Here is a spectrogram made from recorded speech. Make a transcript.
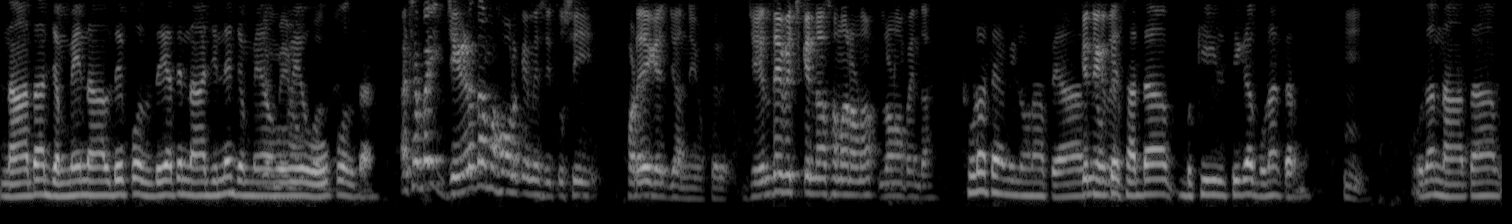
ਨਾ ਤਾਂ ਜੰਮੇ ਨਾਲ ਦੇ ਭੁੱਲਦੇ ਆ ਤੇ ਨਾ ਜਿੰਨੇ ਜੰਮਿਆ ਹੋਵੇ ਉਹ ਭੁੱਲਦਾ। ਅੱਛਾ ਬਾਈ ਜੇਲ੍ਹ ਦਾ ਮਾਹੌਲ ਕਿਵੇਂ ਸੀ? ਤੁਸੀਂ ਫੜੇ ਗਏ ਜਾਂਦੇ ਹੋ ਫਿਰ। ਜੇਲ੍ਹ ਦੇ ਵਿੱਚ ਕਿੰਨਾ ਸਮਾਂ ਲਾਉਣਾ ਲਾਉਣਾ ਪੈਂਦਾ? ਥੋੜਾ ਟਾਈਮ ਹੀ ਲਾਉਣਾ ਪਿਆ ਕਿਉਂਕਿ? ਸਾਡਾ ਵਕੀਲ ਸੀਗਾ ਗੁਨਾ ਕਰਨ। ਹੂੰ। ਉਹਦਾ ਨਾਂ ਤਾਂ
